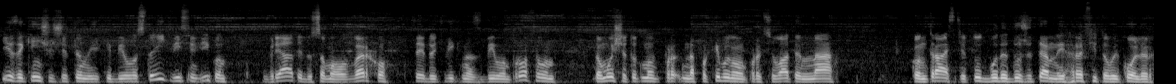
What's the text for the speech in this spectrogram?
і закінчуючи тим, яке біло стоїть, 8 вікон в ряд і до самого верху. Це йдуть вікна з білим профілем, тому що тут ми навпаки будемо працювати на контрасті. Тут буде дуже темний графітовий колір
